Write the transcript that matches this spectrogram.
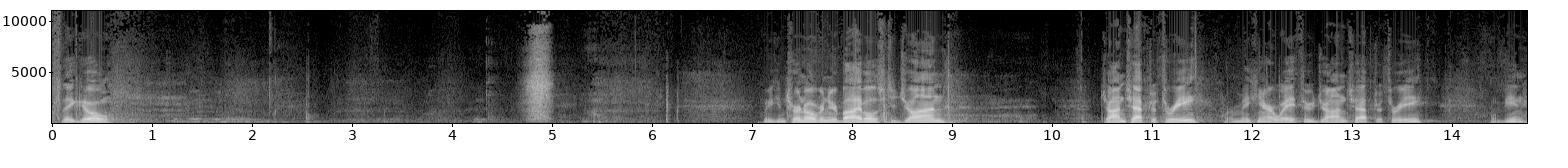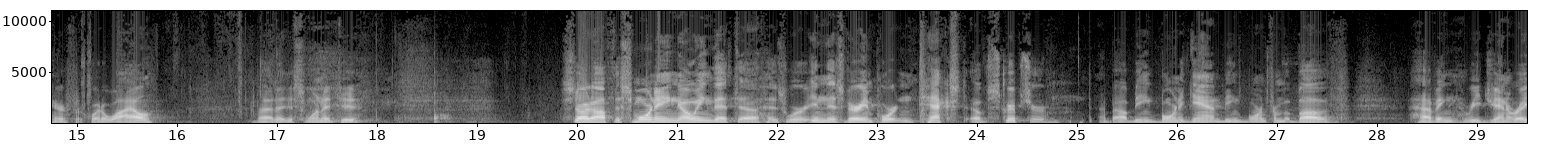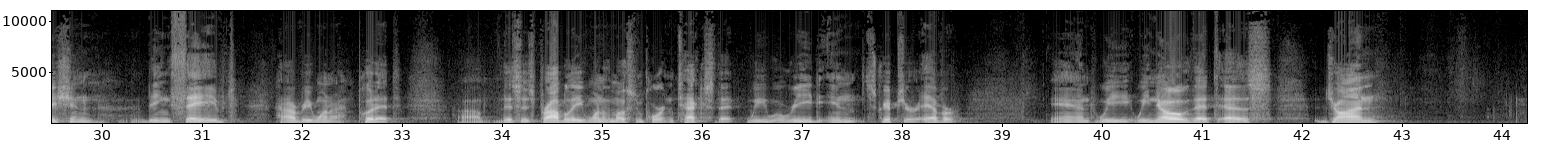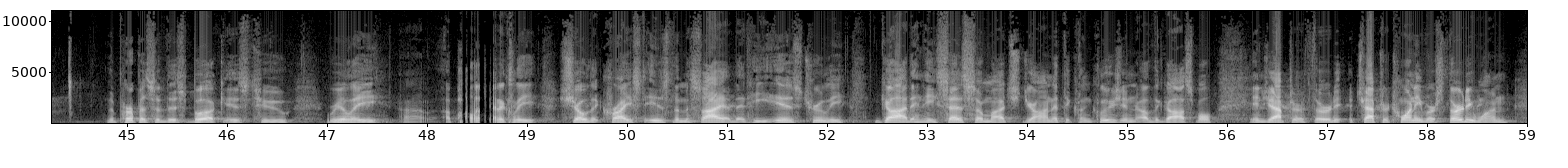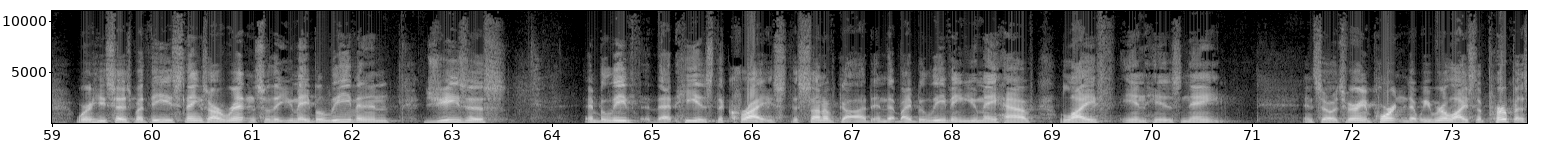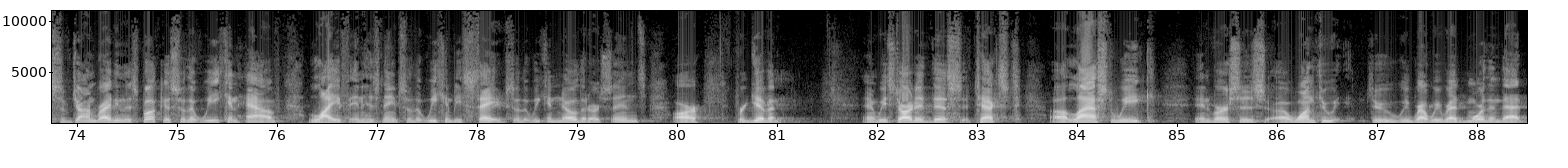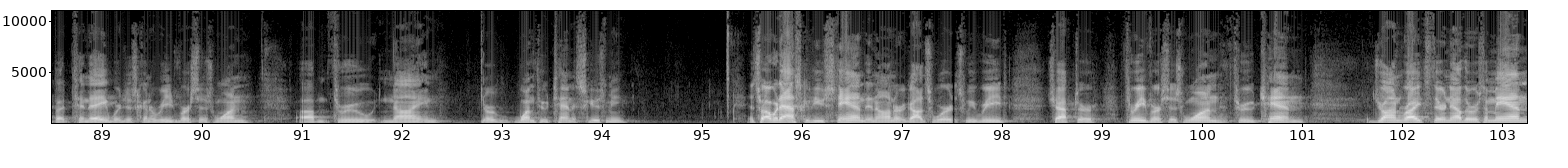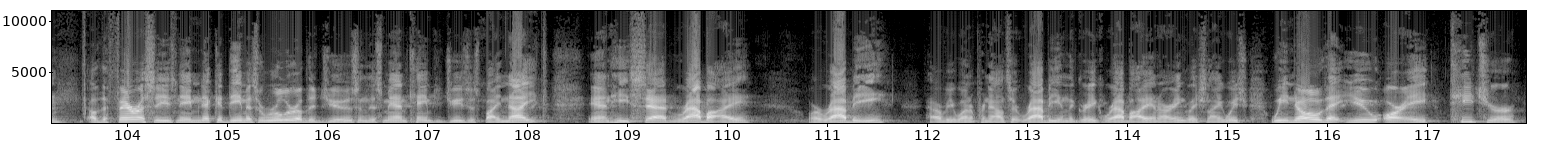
off they go. We can turn over in your Bibles to John, John chapter 3. We're making our way through John chapter 3. We'll be in here for quite a while, but I just wanted to start off this morning knowing that uh, as we're in this very important text of Scripture about being born again, being born from above, having regeneration, being saved, however you want to put it. Uh, this is probably one of the most important texts that we will read in Scripture ever. And we, we know that as John, the purpose of this book is to really uh, apologetically show that Christ is the Messiah, that he is truly God. And he says so much, John, at the conclusion of the gospel in chapter, 30, chapter 20, verse 31, where he says, But these things are written so that you may believe in Jesus and believe that he is the Christ, the Son of God, and that by believing you may have life in his name. And so it's very important that we realize the purpose of John writing this book is so that we can have life in his name, so that we can be saved, so that we can know that our sins are forgiven. And we started this text uh, last week in verses uh, 1 through, through we, well, we read more than that, but today we're just going to read verses 1 um, through 9, or 1 through 10, excuse me. And so I would ask if you stand in honor of God's words. We read chapter 3, verses 1 through 10. John writes there Now there was a man of the Pharisees named Nicodemus, ruler of the Jews, and this man came to Jesus by night, and he said, Rabbi, or Rabbi, however you want to pronounce it, Rabbi in the Greek, Rabbi in our English language, we know that you are a teacher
